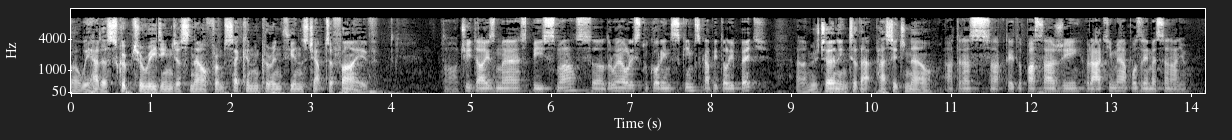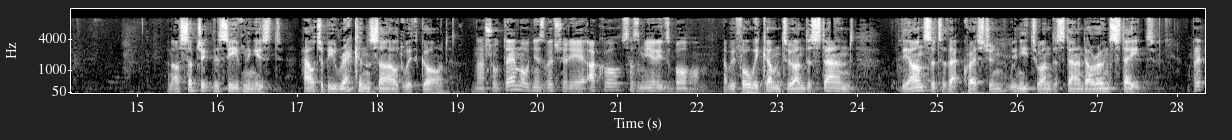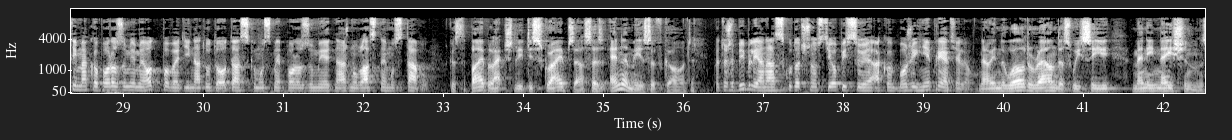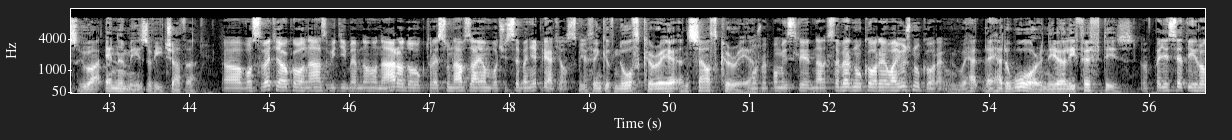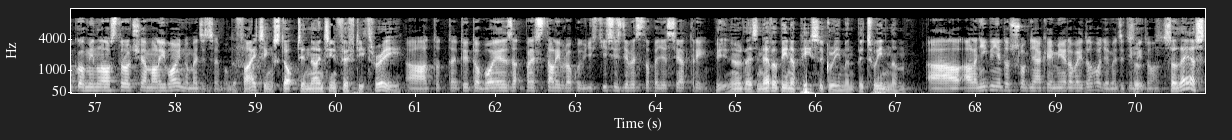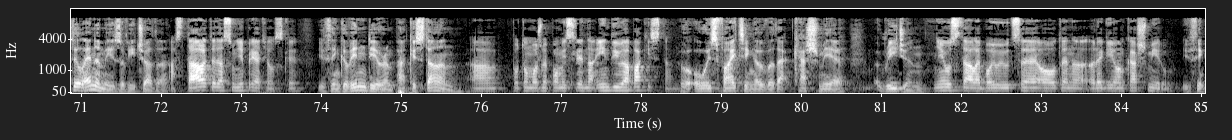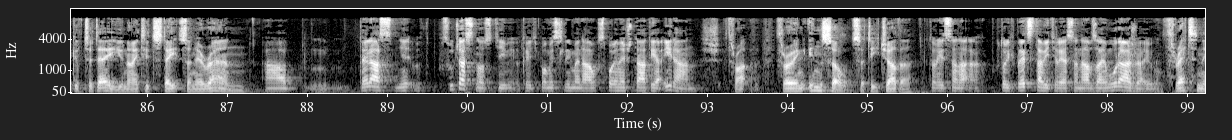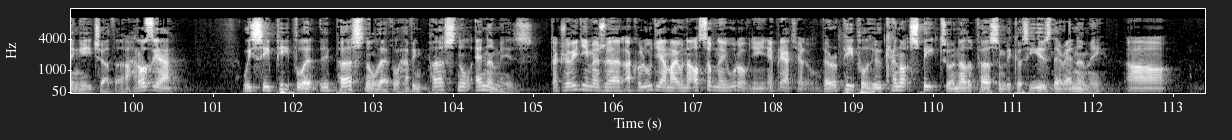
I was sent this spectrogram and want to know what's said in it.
Well, we had a scripture reading just now from 2 Corinthians chapter 5. No, Čítali sme z písma z 2. listu Korinským z kapitoly 5 And I'm returning to that passage now. a teraz sa k tejto pasáži vrátime a pozrieme sa na ňu. And our subject this evening is how to be reconciled with God. Našou témou dnes večer je, ako sa zmieriť s Bohom. Now, before we come to understand the answer to that question, we need to understand our own state. Predtým, ako porozumieme odpovedi na túto otázku, musíme porozumieť nášmu vlastnému stavu. Because the Bible actually describes us as enemies of God. Pretože Biblia nás v skutočnosti opisuje ako Božích nepriateľov. Now, in the world around us, we see many nations who are enemies of each other. A Vo svete okolo nás vidíme mnoho národov, ktoré sú navzájom voči sebe nepriateľské. You think of North Korea and South Korea. Môžeme pomyslieť na Severnú Kóreu a Južnú Kóreu. We had, they had a war in the early 50s. V 50. rokoch minulého storočia mali vojnu medzi sebou. The fighting stopped in 1953. A to, tieto boje prestali v roku 1953. But you know, there's never been a peace agreement between them. A, ale nikdy nedošlo k nejakej mierovej dohode medzi týmito. So, so they are still enemies of each other. A stále teda sú nepriateľské. You think of India and Pakistan, A potom môžeme pomyslieť na Indiu a Pakistan. who are always fighting over that Kashmir region. Neustále bojujúce o ten región Kašmíru. You think of today, United States and Iran. A teraz, ne, v súčasnosti, keď pomyslíme na Spojené štáty a Irán, throwing insults at each other, ktorí sa na, ktorých predstavitelia sa navzájom urážajú threatening each a other. hrozia, We see people at the personal level having personal enemies. Takže vidíme, že ako ľudia majú na osobnej úrovni nepriateľov. There are people who cannot speak to another person because he is their enemy. A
